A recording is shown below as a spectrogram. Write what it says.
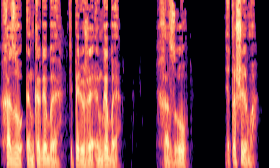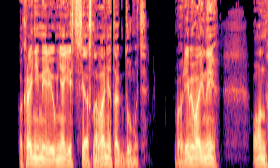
ХАЗУ НКГБ, теперь уже МГБ. ХАЗУ? Это ширма. По крайней мере, у меня есть все основания так думать. Во время войны он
